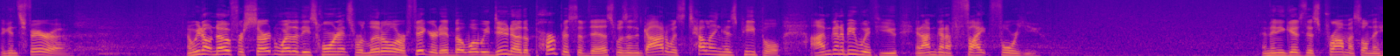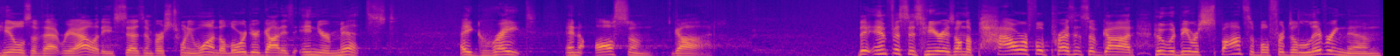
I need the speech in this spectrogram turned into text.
against Pharaoh. And we don't know for certain whether these hornets were literal or figurative, but what we do know, the purpose of this was that God was telling his people, I'm going to be with you and I'm going to fight for you. And then he gives this promise on the heels of that reality. He says in verse 21 The Lord your God is in your midst, a great and awesome God. The emphasis here is on the powerful presence of God who would be responsible for delivering them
